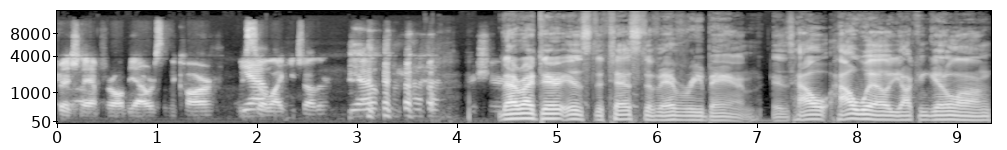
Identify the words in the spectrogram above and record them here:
Very Especially after all the hours in the car. We Yeah. still like each other. Yep. for sure. that right there is the test of every band is how how well y'all can get along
